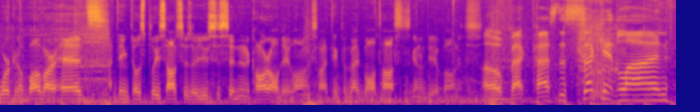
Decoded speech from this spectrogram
working above our heads. I think those police officers are used to sitting in a car all day long, so I think the med ball toss is gonna be a bonus. Oh, back past the second line.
